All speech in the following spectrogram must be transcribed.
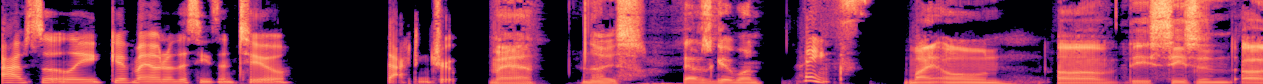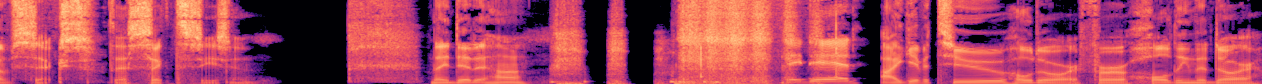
absolutely give my own of the season to the acting troupe. Man. Nice. That was a good one. Thanks. My own of the season of six, the sixth season. They did it, huh? They did. I give it to Hodor for holding the door.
